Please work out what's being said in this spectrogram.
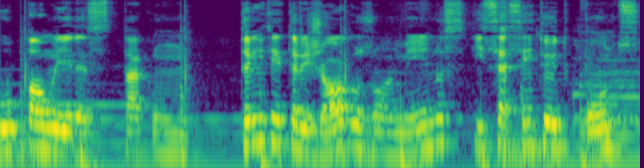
O Palmeiras está com 33 jogos, um a menos, e 68 pontos,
